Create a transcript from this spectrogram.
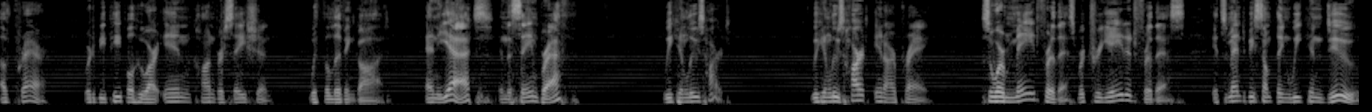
of prayer. We're to be people who are in conversation with the living God. And yet, in the same breath, we can lose heart. We can lose heart in our praying. So we're made for this. We're created for this. It's meant to be something we can do.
